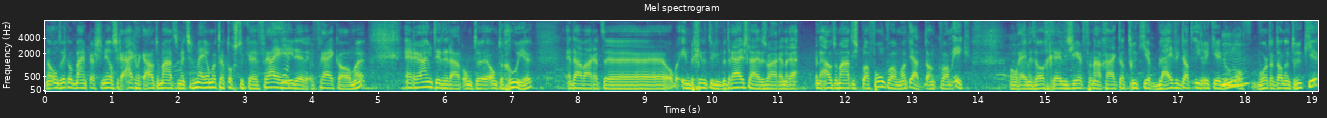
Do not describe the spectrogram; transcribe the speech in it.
dan ontwikkelt mijn personeel zich eigenlijk automatisch met zich mee. Omdat er toch stukken vrijheden vrijkomen. En ruimte inderdaad om te, om te groeien. En daar waar het eh, op, in het begin natuurlijk bedrijfsleiders waren en er een automatisch plafond kwam. Want ja, dan kwam ik. Op een gegeven moment wel gerealiseerd van nou ga ik dat trucje, blijf ik dat iedere keer doen? Of wordt het dan een trucje?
